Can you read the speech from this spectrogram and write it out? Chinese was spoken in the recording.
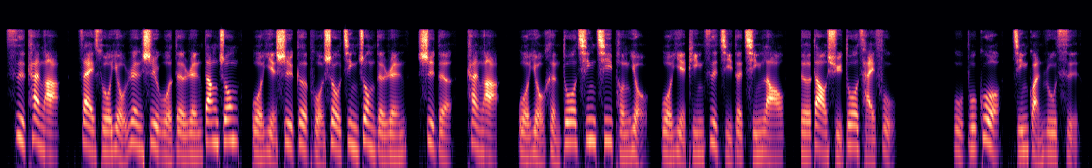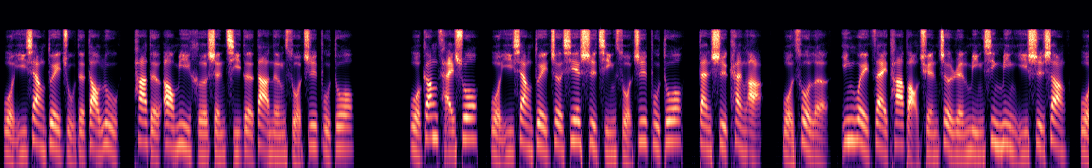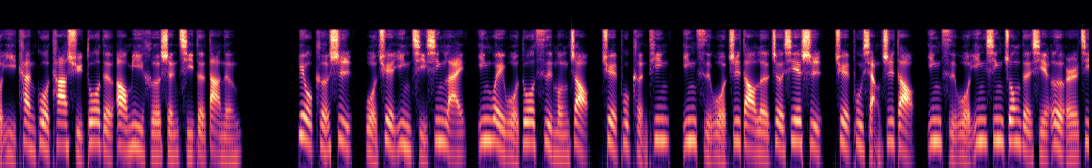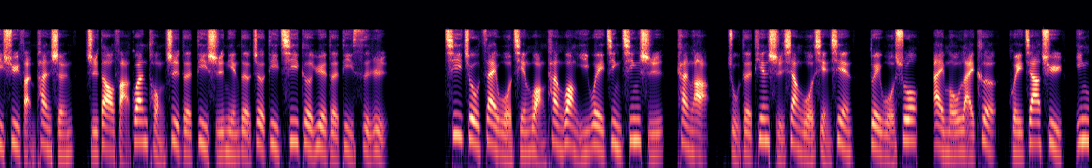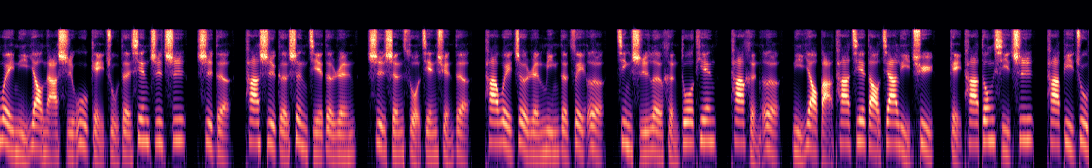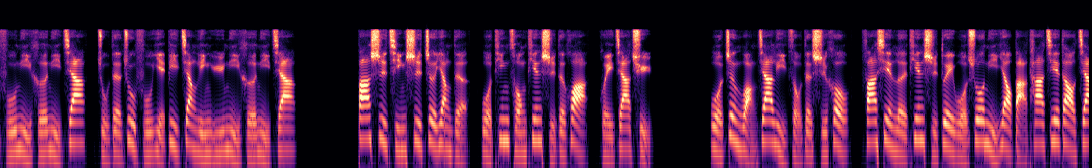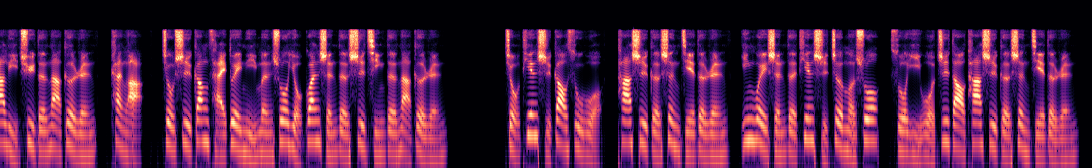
四，看啊。在所有认识我的人当中，我也是个颇受敬重的人。是的，看啊，我有很多亲戚朋友，我也凭自己的勤劳得到许多财富。五不过，尽管如此，我一向对主的道路、他的奥秘和神奇的大能所知不多。我刚才说，我一向对这些事情所知不多，但是看啊，我错了，因为在他保全这人民性命一事上，我已看过他许多的奥秘和神奇的大能。六可是我却硬起心来，因为我多次蒙召，却不肯听，因此我知道了这些事，却不想知道，因此我因心中的邪恶而继续反叛神，直到法官统治的第十年的这第七个月的第四日。七就在我前往探望一位近亲时，看啊，主的天使向我显现。对我说：“艾谋莱克，回家去，因为你要拿食物给主的先知吃。是的，他是个圣洁的人，是神所拣选的。他为这人民的罪恶进食了很多天，他很饿。你要把他接到家里去，给他东西吃，他必祝福你和你家，主的祝福也必降临于你和你家。”八事情是这样的，我听从天使的话，回家去。我正往家里走的时候，发现了天使对我说：“你要把他接到家里去的那个人，看啊，就是刚才对你们说有关神的事情的那个人。”九天使告诉我，他是个圣洁的人，因为神的天使这么说，所以我知道他是个圣洁的人。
